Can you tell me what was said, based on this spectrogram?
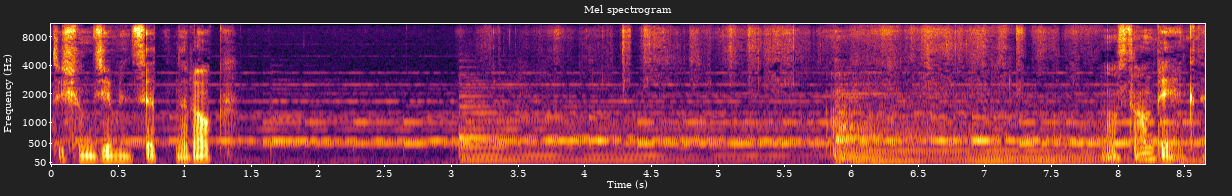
1900 rok. No stan piękny.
